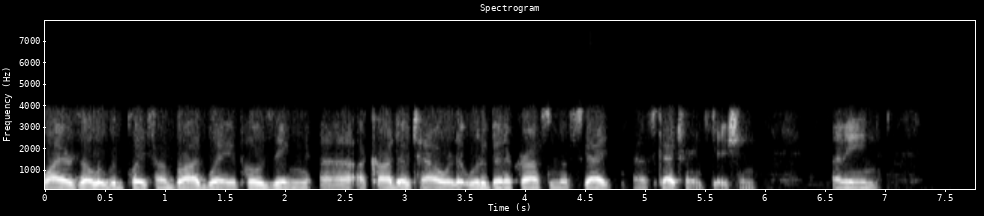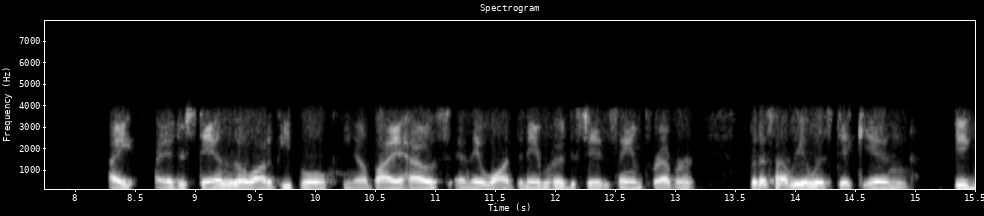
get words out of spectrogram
flyers all over the place on Broadway opposing uh, a condo tower that would have been across from the Sky uh, SkyTrain station. I mean, I I understand that a lot of people, you know, buy a house and they want the neighborhood to stay the same forever, but that's not realistic in big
